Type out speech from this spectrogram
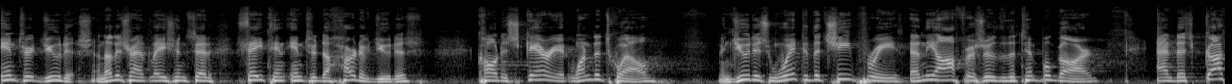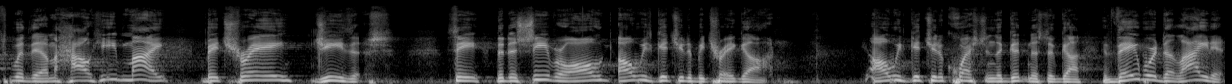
entered Judas. Another translation said Satan entered the heart of Judas, called Iscariot, one of the twelve. And Judas went to the chief priests and the officers of the temple guard and discussed with them how he might betray Jesus. See, the deceiver will always get you to betray God, always get you to question the goodness of God. They were delighted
